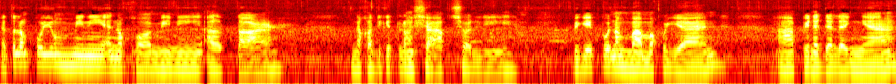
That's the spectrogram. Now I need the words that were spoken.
Ito lang po yung mini ano ko, mini altar. Nakadikit lang siya actually. Bigay po ng mama ko yan. Ah, pinadala niya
